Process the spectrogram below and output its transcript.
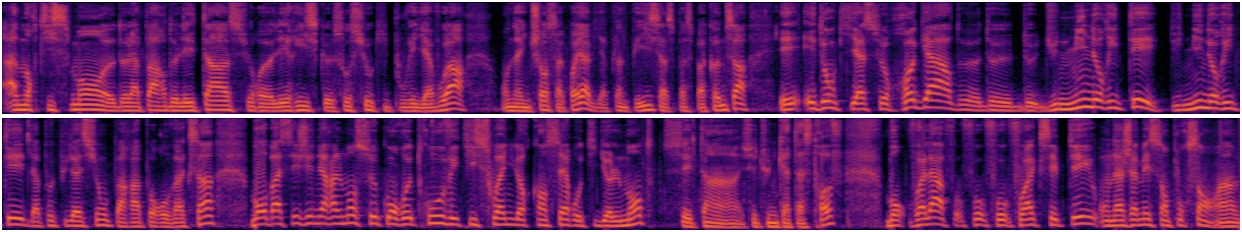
amortissements euh, de la part de l'État sur euh, les risques sociaux qu'il pouvait y avoir, on a une chance incroyable. Il y a plein de pays, ça se passe pas comme ça. Et, donc il y a ce regard d'une de, minorité, d'une minorité de la population par rapport au vaccin. Bon bah c'est généralement ceux qu'on retrouve et qui soignent leur cancer au tilleul C'est un, une catastrophe. Bon voilà, faut, faut, accepter. On n'a jamais 100%. Hein,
